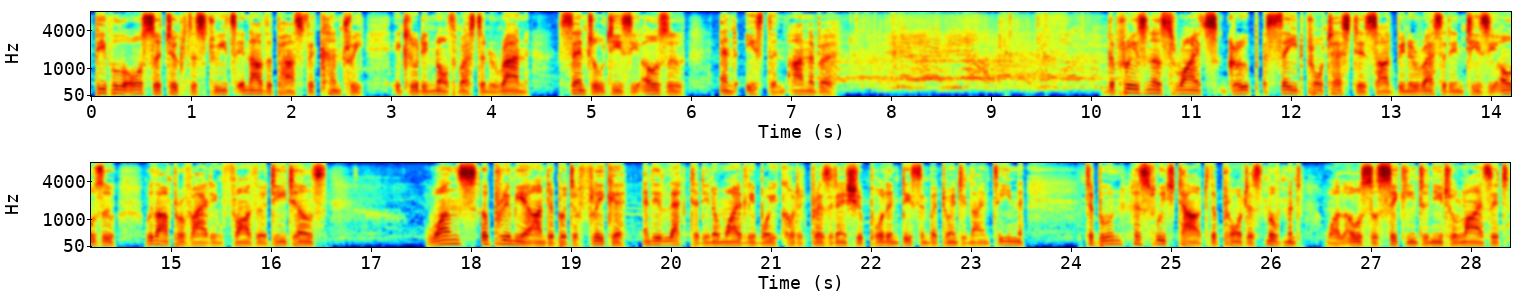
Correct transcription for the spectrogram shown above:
People also took to the streets in other parts of the country, including northwestern Oran, central Tizi Ouzou, and eastern Annaba. The prisoners' rights group said protesters had been arrested in Tizi Ouzou without providing further details. Once a premier under Bouteflika and elected in a widely boycotted presidential poll in December 2019, Tebboune has switched out the protest movement while also seeking to neutralize it.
